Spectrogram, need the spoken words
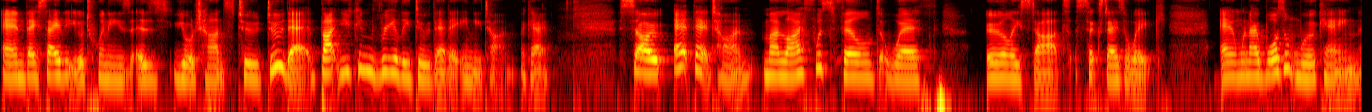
And they say that your 20s is your chance to do that, but you can really do that at any time. Okay. So, at that time, my life was filled with early starts, six days a week. And when I wasn't working,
